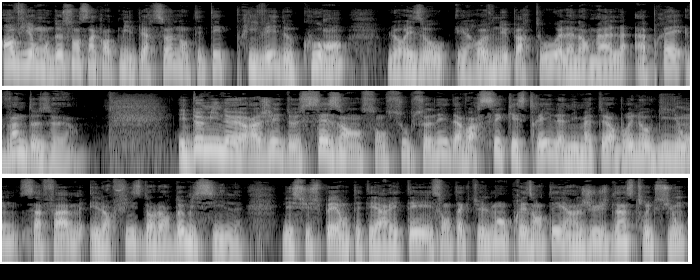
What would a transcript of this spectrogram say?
environ 250 000 personnes ont été privées de courant. Le réseau est revenu partout à la normale après 22 heures. Et deux mineurs âgés de 16 ans sont soupçonnés d'avoir séquestré l'animateur Bruno Guillon, sa femme et leur fils dans leur domicile. Les suspects ont été arrêtés et sont actuellement présentés à un juge d'instruction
